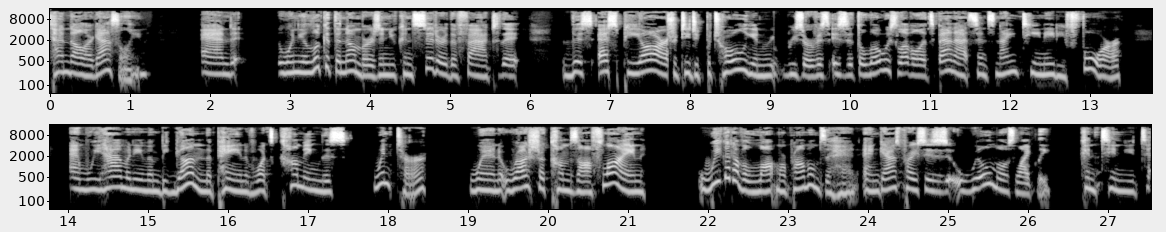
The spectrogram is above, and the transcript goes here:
$10 gasoline. And when you look at the numbers and you consider the fact that this SPR, Strategic Petroleum Reserve, is, is at the lowest level it's been at since 1984. And we haven't even begun the pain of what's coming this winter when Russia comes offline. We could have a lot more problems ahead and gas prices will most likely continue to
